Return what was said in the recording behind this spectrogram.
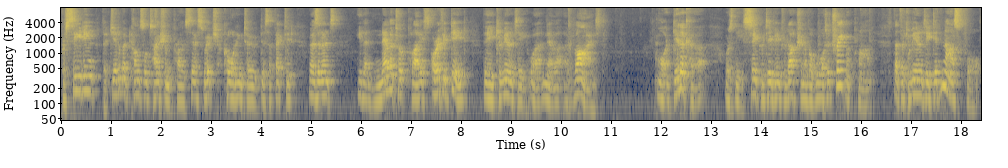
preceding legitimate consultation process, which, according to disaffected residents, either never took place or if it did, the community were never advised. What did occur was the secretive introduction of a water treatment plant that the community didn't ask for,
